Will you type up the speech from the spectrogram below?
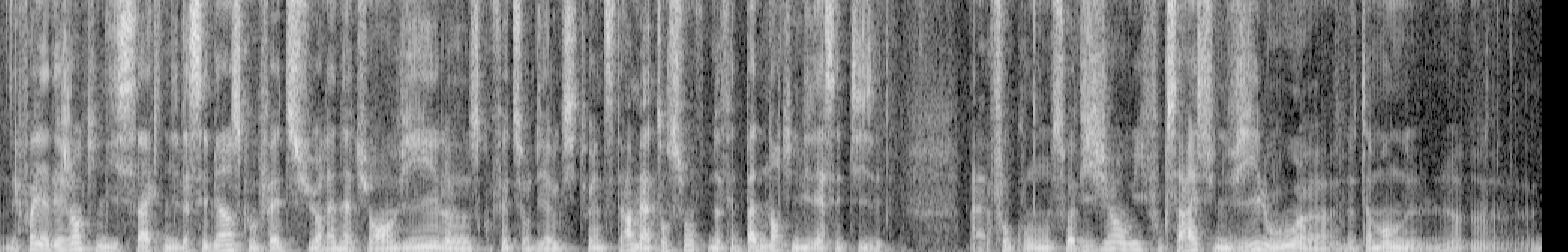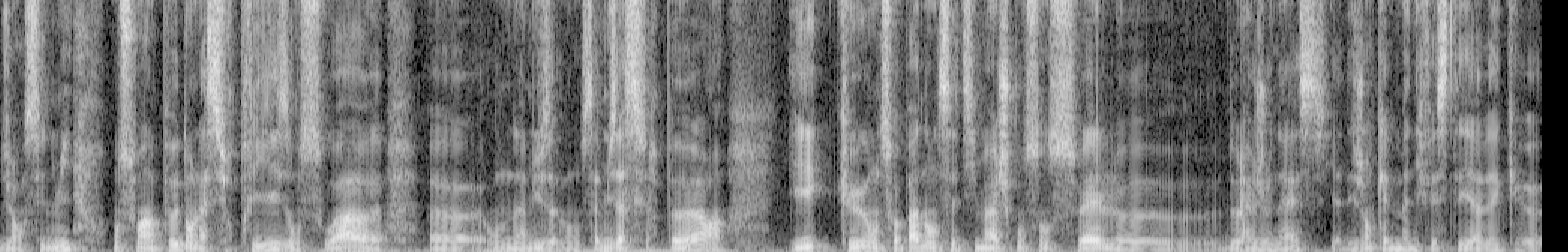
des fois, il y a des gens qui me disent ça, qui me disent bah, c'est bien ce que vous faites sur la nature en ville, euh, ce que vous faites sur le dialogue citoyen, etc. Mais attention, ne faites pas de Nantes une ville aseptisée. Il faut qu'on soit vigilant, oui. Il faut que ça reste une ville où, euh, notamment euh, durant ces nuits, on soit un peu dans la surprise, on soit, euh, on amuse, on s'amuse à se faire peur et qu'on ne soit pas dans cette image consensuelle euh, de la jeunesse. Il y a des gens qui aiment manifester avec, euh,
